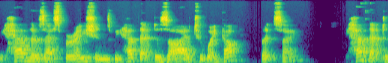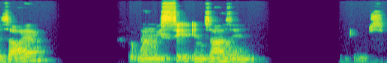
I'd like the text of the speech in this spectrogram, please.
We have those aspirations. We have that desire to wake up, let's say. We have that desire. But when we sit in zazen, we can just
